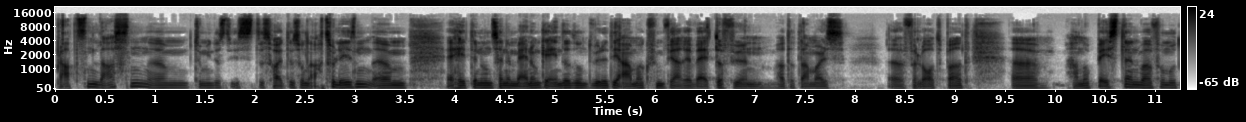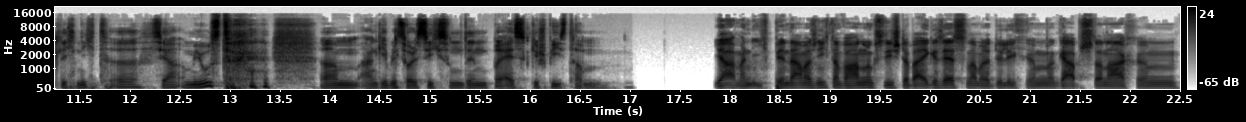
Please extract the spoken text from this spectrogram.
platzen lassen. Ähm, zumindest ist das heute so nachzulesen. Ähm, er hätte nun seine Meinung geändert und würde die AMAG fünf Jahre weiterführen, hat er damals äh, verlautbart. Äh, Hanno Bestlein war vermutlich nicht äh, sehr amused. ähm, angeblich soll es sich um den Preis gespießt haben. Ja, man, ich bin damals nicht am Verhandlungstisch dabei gesessen, aber natürlich ähm, gab es danach ähm,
